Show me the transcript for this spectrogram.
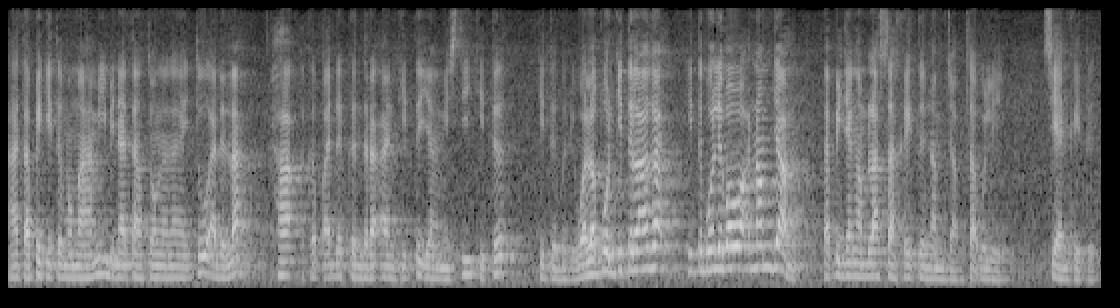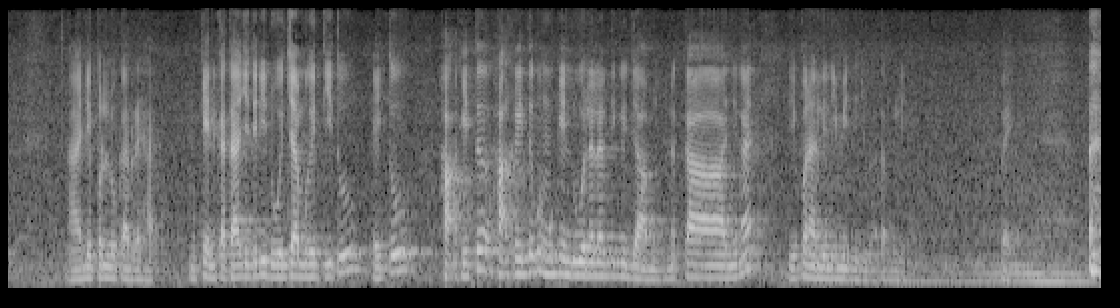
ha, tapi kita memahami binatang tunggangan itu adalah hak kepada kenderaan kita yang mesti kita kita beri walaupun kita larat kita boleh bawa 6 jam tapi jangan belasah kereta 6 jam tak boleh sian kereta ha, dia perlukan rehat mungkin kata Haji tadi 2 jam berhenti tu itu hak kita hak kereta pun mungkin 2 dalam 3 jam nekan je kan? Dia pun ada limit dia juga tak boleh. Baik.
